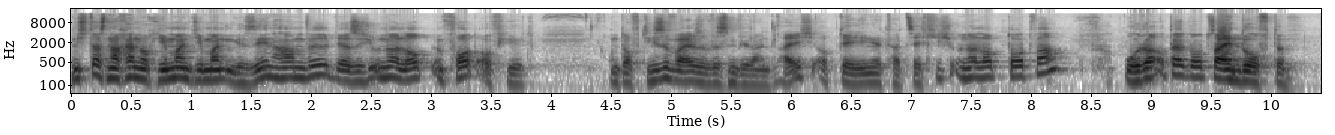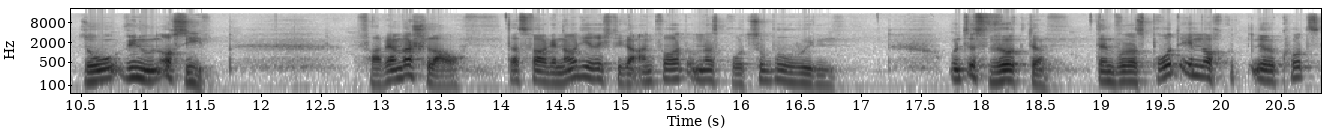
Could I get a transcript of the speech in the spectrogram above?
Nicht, dass nachher noch jemand jemanden gesehen haben will, der sich unerlaubt im Fort aufhielt. Und auf diese Weise wissen wir dann gleich, ob derjenige tatsächlich unerlaubt dort war oder ob er dort sein durfte. So wie nun auch Sie. Fabian war schlau. Das war genau die richtige Antwort, um das Brot zu beruhigen. Und es wirkte. Denn wo das Brot eben noch äh, kurz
